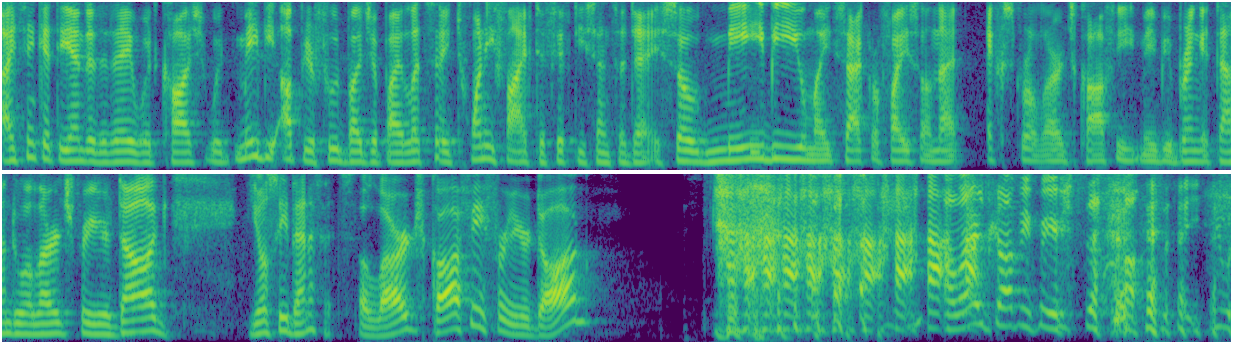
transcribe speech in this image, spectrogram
I think at the end of the day would cost would maybe up your food budget by let's say 25 to 50 cents a day. So maybe you might sacrifice on that extra large coffee, maybe bring it down to a large for your dog. You'll see benefits. A large coffee for your dog? a large coffee for yourself. you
